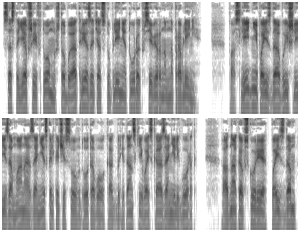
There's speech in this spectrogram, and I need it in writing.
состоявшей в том, чтобы отрезать отступление турок в северном направлении. Последние поезда вышли из Амана за несколько часов до того, как британские войска заняли город. Однако вскоре поездам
